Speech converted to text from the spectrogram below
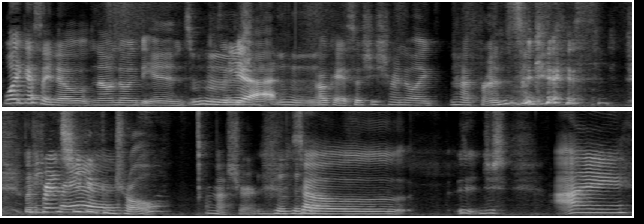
Well, I guess I know now, knowing the end. 'cause Mhm. it- Yeah. Mhm. Okay, so she's trying to like have friends, I guess. But Be friends she can control. I'm not sure. so just I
